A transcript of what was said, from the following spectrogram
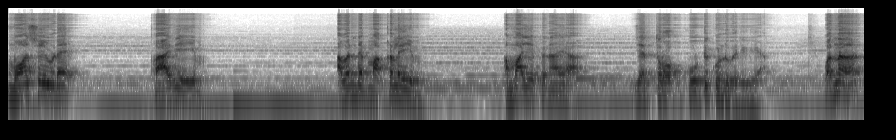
മോശയുടെ ഭാര്യയെയും അവന്റെ മക്കളെയും അമ്മായിയപ്പനായ ജത്രോ കൂട്ടിക്കൊണ്ടുവരികയാണ്. വന്ന്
